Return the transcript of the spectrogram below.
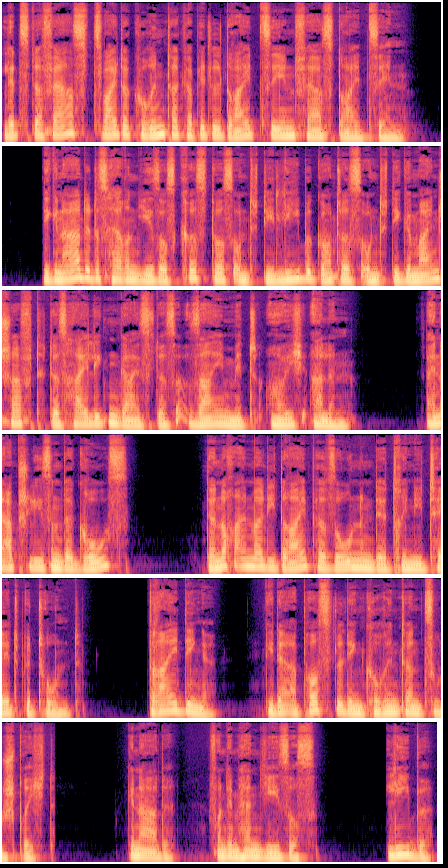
Letzter Vers, 2. Korinther Kapitel 13, Vers 13. Die Gnade des Herrn Jesus Christus und die Liebe Gottes und die Gemeinschaft des Heiligen Geistes sei mit euch allen. Ein abschließender Gruß, der noch einmal die drei Personen der Trinität betont. Drei Dinge, die der Apostel den Korinthern zuspricht. Gnade von dem Herrn Jesus, Liebe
